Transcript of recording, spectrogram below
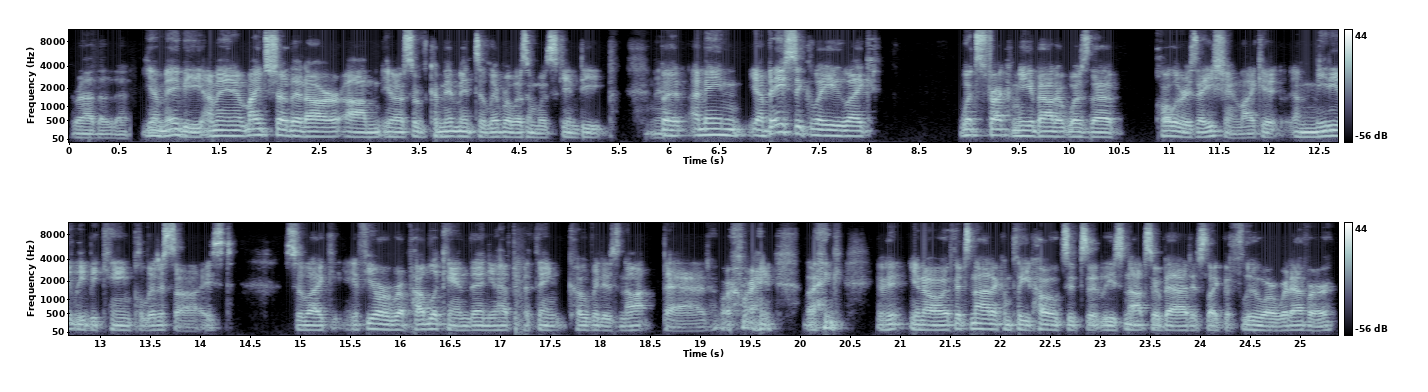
rather than Yeah, maybe. I mean, it might show that our, um, you know, sort of commitment to liberalism was skin deep. yeah. But I mean, yeah, basically, like what struck me about it was the polarization. Like it immediately became politicized. So, like, if you're a Republican, then you have to think COVID is not bad, or right? Like, if it, you know, if it's not a complete hoax, it's at least not so bad. It's like the flu or whatever.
